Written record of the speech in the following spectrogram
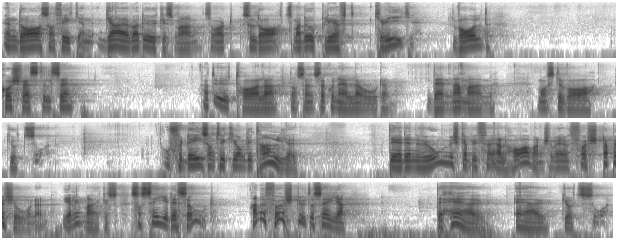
En dag som fick en garvad yrkesman som varit soldat, som hade upplevt krig, våld, korsfästelse, att uttala de sensationella orden Denna man måste vara Guds son. Och för dig som tycker om detaljer, det är den romerska befälhavaren som är den första personen, enligt Markus, som säger dessa ord. Han är först ut att säga det här är Guds son.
